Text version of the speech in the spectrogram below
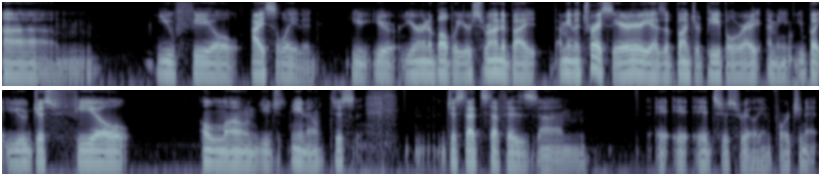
um you feel isolated you you're you're in a bubble. You're surrounded by. I mean, the tri-state area has a bunch of people, right? I mean, but you just feel alone. You just you know just just that stuff is um, it, it's just really unfortunate.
